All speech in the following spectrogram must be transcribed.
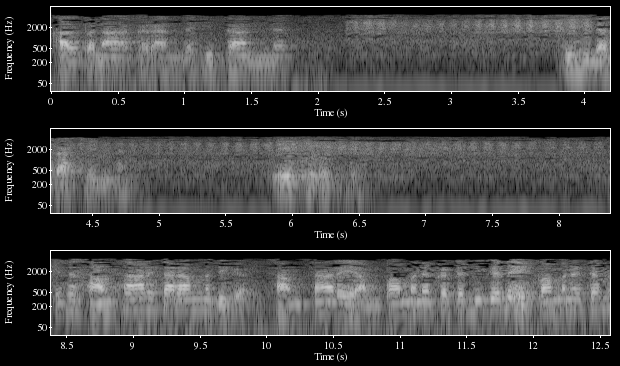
කල්පනා කරන්න, හිතන්න, සිහින දකින්න. ඒ පුරුද්ද. ඒක සංසාරේ තරම්ම දිගයි. සංසාරේ යම් පමණකට දිගද ඒ පමණටම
